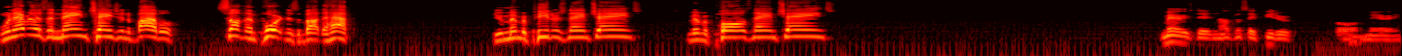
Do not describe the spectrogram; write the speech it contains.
Whenever there's a name change in the Bible, something important is about to happen. You remember Peter's name change? Remember Paul's name change? Mary's did, and I was going to say Peter, Paul, and Mary.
